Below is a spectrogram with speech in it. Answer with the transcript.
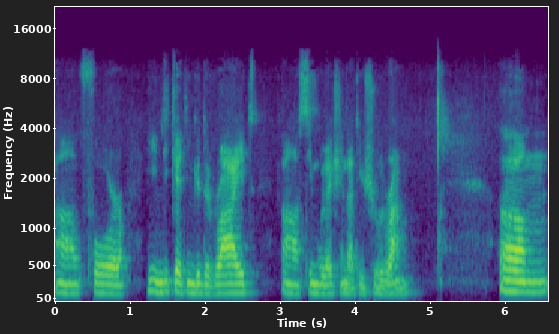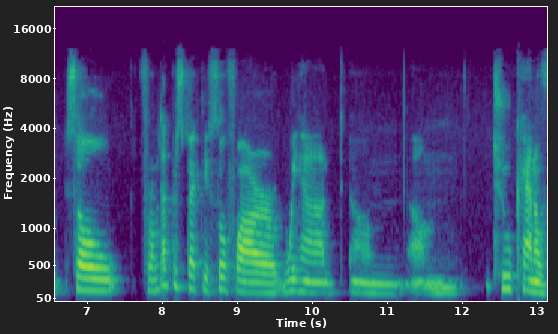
uh, for indicating you the right uh, simulation that you should run. Um, so from that perspective, so far we had um, um, two kind of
